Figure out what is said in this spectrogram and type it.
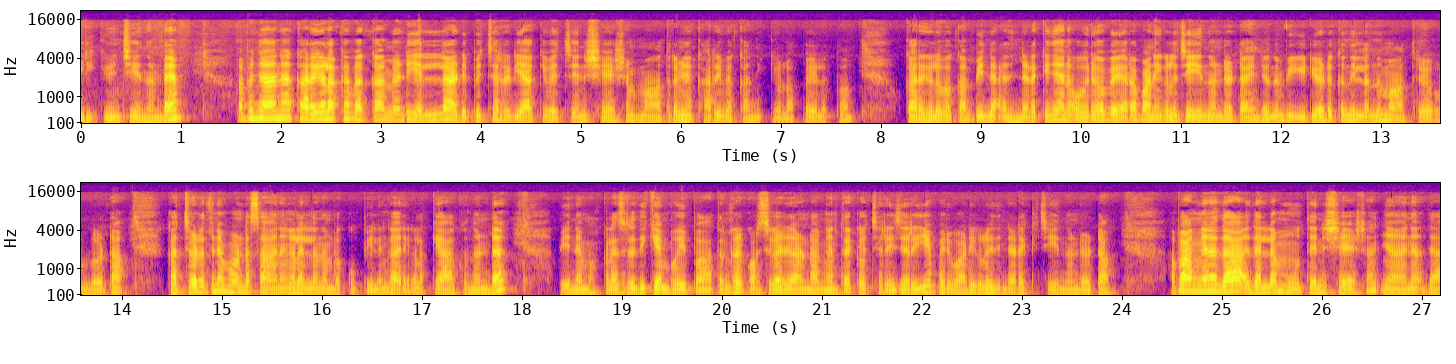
ഇരിക്കുകയും ചെയ്യുന്നുണ്ട്. അപ്പോൾ ഞാൻ കറികളൊക്കെ വെക്കാൻ വേണ്ടി എല്ലാം അടുപ്പിച്ച് റെഡിയാക്കി വെച്ചതിന് ശേഷം മാത്രമേ ഞാൻ കറി വെക്കാൻ നിൽക്കുകയുള്ളൂ. അപ്പോൾ എളുപ്പം കറികൾ വെക്കാം. പിന്നെ അതിന്റെ ഇടയ്ക്ക് ഞാൻ ഓരോ വേറെ പണികൾ ചെയ്യുന്നുണ്ട് കേട്ടോ. അതിന്റെ ഒന്നും വീഡിയോ എടുക്കുന്നില്ലെന്ന് മാത്രമേ ഉള്ളൂ കേട്ടോ. കച്ചവടത്തിന് പോകേണ്ട സാധനങ്ങളെല്ലാം നമ്മുടെ കുപ്പിയിലും കാര്യങ്ങളൊക്കെ ആക്കുന്നുണ്ട്. പിന്നെ മക്കളെ ശ്രദ്ധിക്കാൻ പോയി പാത്രം കുറച്ച് കഴുകാറുണ്ട് അങ്ങനത്തെ ഒക്കെ ചെറിയ ചെറിയ പരിപാടികളും ഇതിന്റെ ഇടയ്ക്ക് ചെയ്യുന്നുണ്ട് കേട്ടോ. അപ്പോൾ അങ്ങനെ ദാ ഇതെല്ലാം മൂത്തതിന് ശേഷം ഞാൻ ദാ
